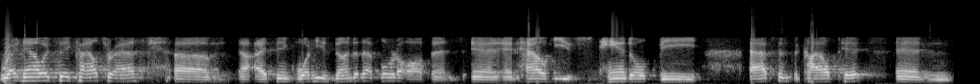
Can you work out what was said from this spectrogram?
Right now, I'd say Kyle Trask. Um, I think what he's done to that Florida offense and, and how he's handled the absence of Kyle Pitts and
